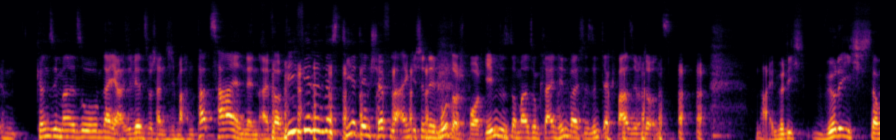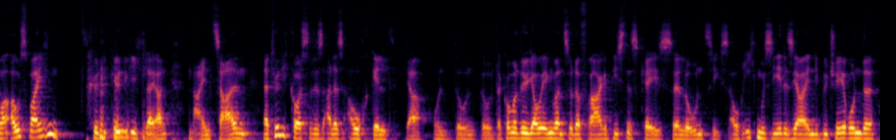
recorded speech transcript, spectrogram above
Ähm, können Sie mal so, naja, Sie werden es wahrscheinlich nicht machen, ein paar Zahlen nennen einfach. Wie viel investiert denn Scheffler eigentlich in den Motorsport? Geben Sie uns doch mal so einen kleinen Hinweis, wir sind ja quasi unter uns. Nein, würde ich, würde ich sag mal, ausweichen, kündige ich gleich an. Nein, Zahlen, natürlich kostet das alles auch Geld. Ja, und, und, und da kommen wir natürlich auch irgendwann zu der Frage, Business Case, äh, lohnt sich's? Auch ich muss jedes Jahr in die Budgetrunde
